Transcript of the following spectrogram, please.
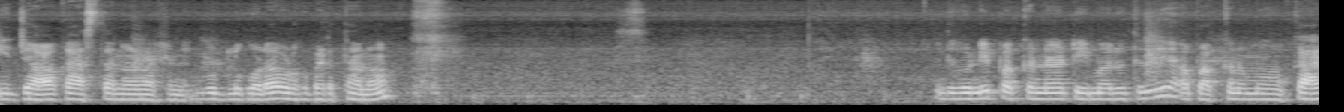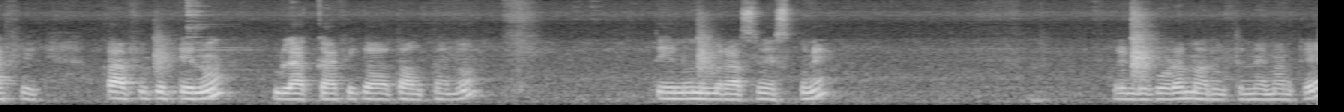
ఈ జావ కాస్తాను అనమాట గుడ్లు కూడా ఉడకబెడతాను. ఇదిగోండి పక్కన టీ మరుగుతుంది. ఆ పక్కన కాఫీ కాఫీ పెట్టాను. బ్లాక్ కాఫీగా తాగుతాను. తేను నిమ్మరసం వేసుకుని రెండు కూడా మరుగుతున్నాయి మనకి.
